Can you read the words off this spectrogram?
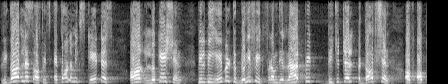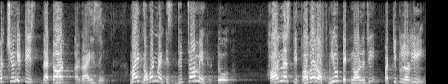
regardless of its economic status or location will be able to benefit from the rapid digital adoption of opportunities that are arising. My government is determined to harness the power of new technology, particularly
